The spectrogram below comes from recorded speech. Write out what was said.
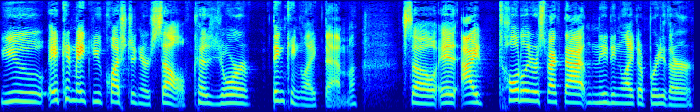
you, it can make you question yourself because you're thinking like them. So it, I totally respect that needing like a breather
